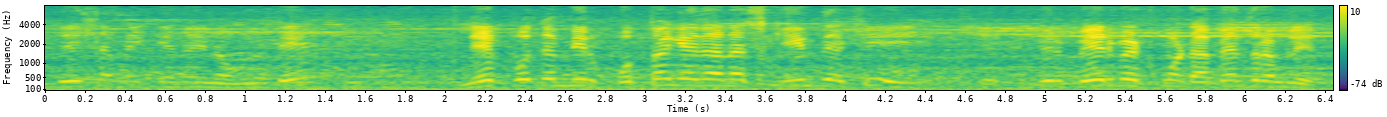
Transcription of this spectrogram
ఉద్దేశం మీకు ఏదైనా ఉంటే లేకపోతే మీరు కొత్తగా ఏదైనా స్కీమ్ తెచ్చి మీరు పేరు పెట్టుకోండి అభ్యంతరం లేదు.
